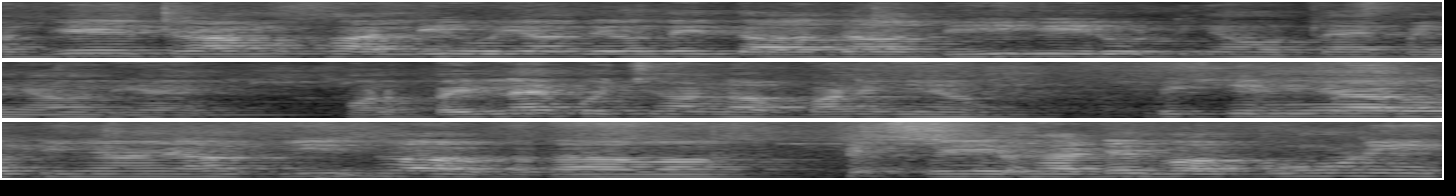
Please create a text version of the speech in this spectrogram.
ਅੱਗੇ ਡਰਮ ਖਾਲੀ ਹੋ ਜਾਂਦੇ ਹੁੰਦੇ 10-10 20-20 ਰੋਟੀਆਂ ਉਦਾਂ ਹੀ ਪਈਆਂ ਹੁੰਦੀਆਂ। ਹੁਣ ਪਹਿਲਾਂ ਹੀ ਪੁੱਛਣ ਲੱਗ ਪਣਗੀਆਂ ਵੀ ਕਿੰਨੀਆਂ ਰੋਟੀਆਂ ਆ ਕੀ ਹਿਸਾਬ ਕਿਤਾਬ ਆ? ਤੇ ਸਾਡੇ ਬਾਪੂ ਹੁਣੀ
